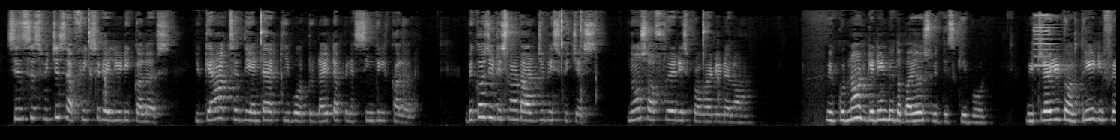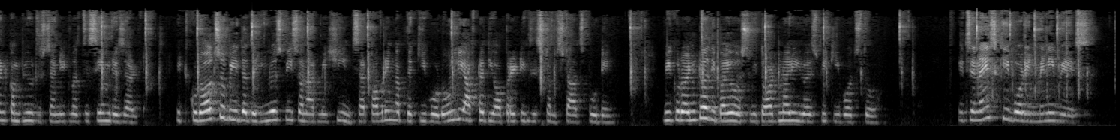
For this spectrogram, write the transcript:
Since the switches have fixed LED colors, you cannot set the entire keyboard to light up in a single color. Because it is not RGB switches, no software is provided along. We could not get into the BIOS with this keyboard. We tried it on three different computers and it was the same result. It could also be that the USBs on our machines are powering up the keyboard only after the operating system starts booting. We could enter the BIOS with ordinary USB keyboards though. It's a nice keyboard in many ways.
